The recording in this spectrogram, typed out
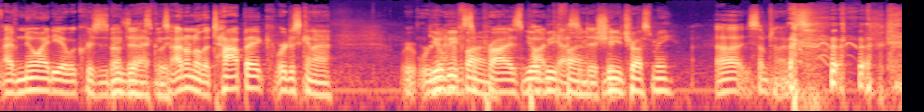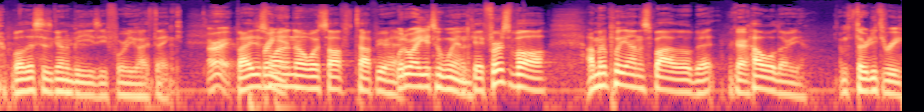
I have no idea what Chris is about to ask me. So I don't know the topic. We're just gonna. We're, we're You'll gonna be have fine. a surprise You'll podcast be fine. edition. Do you trust me? uh, sometimes. well, this is going to be easy for you, I think. All right. But I just want to know what's off the top of your head. What do I get to win? Okay, first of all, I'm going to put you on the spot a little bit. Okay. How old are you? I'm 33.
